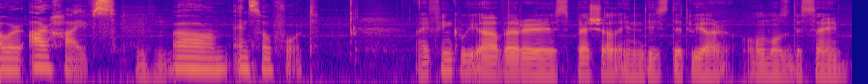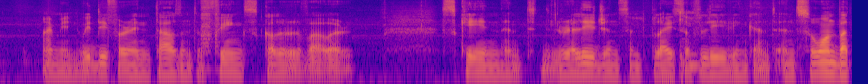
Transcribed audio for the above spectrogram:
our archives Mhm. um, and so forth. I think we are very special in this that we are almost the same. I mean, we differ in thousands of things, color of our skin and religions and place of living and, and so on, but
